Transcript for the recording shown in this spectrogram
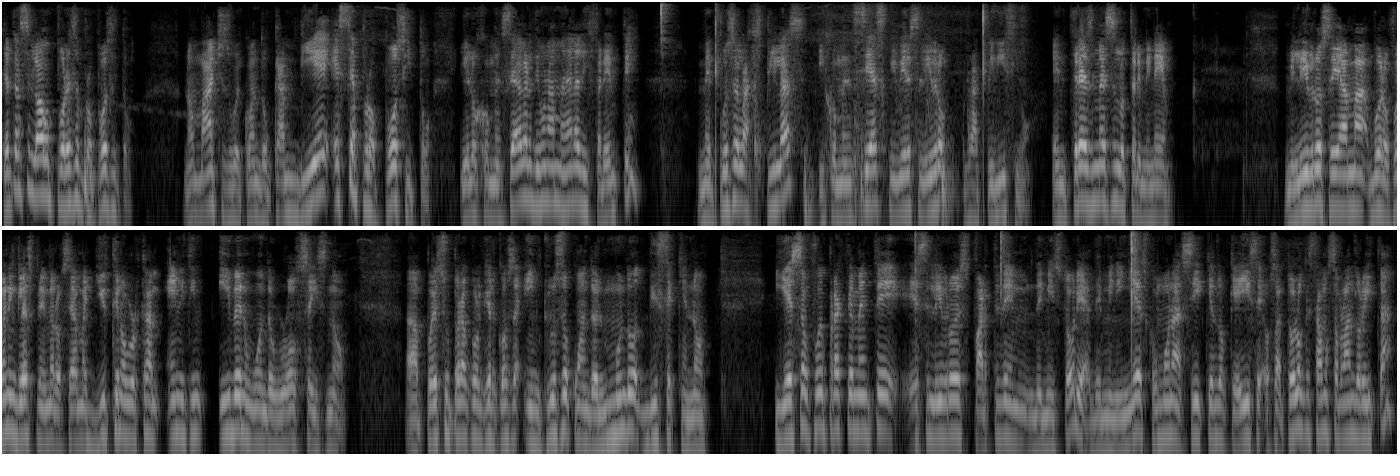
¿Qué tal si lo hago por ese propósito? No manches, güey, cuando cambié ese propósito y lo comencé a ver de una manera diferente, me puse las pilas y comencé a escribir ese libro rapidísimo. En tres meses lo terminé. Mi libro se llama, bueno, fue en inglés primero, se llama You Can Overcome Anything Even When the World Says No. Ah, puedes superar cualquier cosa, incluso cuando el mundo dice que no. Y eso fue prácticamente, ese libro es parte de, mi historia, de mi niñez, cómo nací, qué es lo que hice, o sea, todo lo que estamos hablando ahorita.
